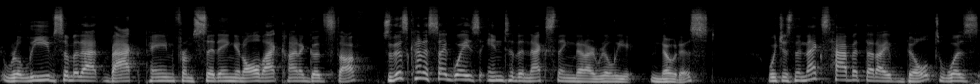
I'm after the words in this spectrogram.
relieve some of that back pain from sitting and all that kind of good stuff. So, this kind of segues into the next thing that I really noticed, which is the next habit that I built was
